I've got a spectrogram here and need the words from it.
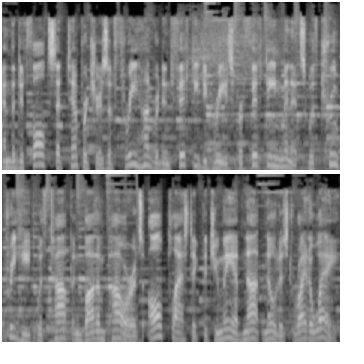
and the default set temperatures of 350 degrees for 15 minutes with true preheat with top and bottom power it's all plastic that you may have not noticed right away.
